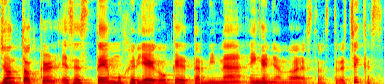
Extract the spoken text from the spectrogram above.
John Tucker es este mujeriego que termina engañando a estas tres chicas.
